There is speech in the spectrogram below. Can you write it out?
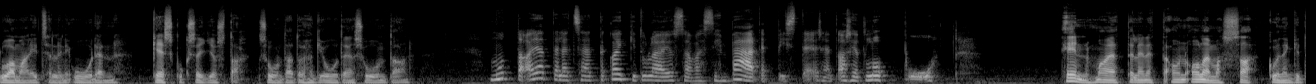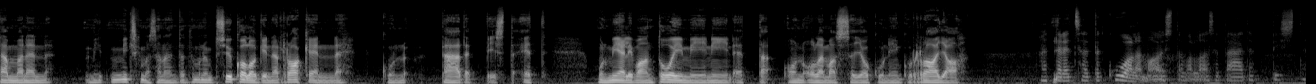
luomaan itselleni uuden keskuksen, josta suuntautuu johonkin uuteen suuntaan. Mutta ajattelet sä, että kaikki tulee jossain vaiheessa siihen päätepisteeseen, että asiat loppuu? En. Mä ajattelen, että on olemassa kuitenkin tämmöinen, miksi mä sanoin, tämmöinen psykologinen rakenne kuin päätepiste, että mun mieli vaan toimii niin, että on olemassa joku niin kuin raja. Ajattelet sä, että kuolema olisi tavallaan se päätepiste?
